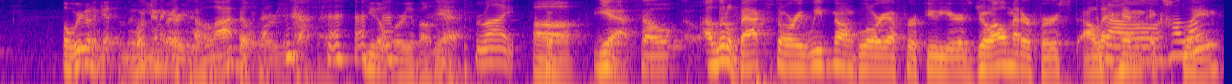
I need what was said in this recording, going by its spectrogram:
Oh, we're gonna get to know We're you gonna very get to a lot you of that stuff. that. You don't worry about Yeah. that. Right. So, Uh, yeah, so a little backstory. We've known Gloria for a few years. Joel met her first. I'll let About him how explain. long?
